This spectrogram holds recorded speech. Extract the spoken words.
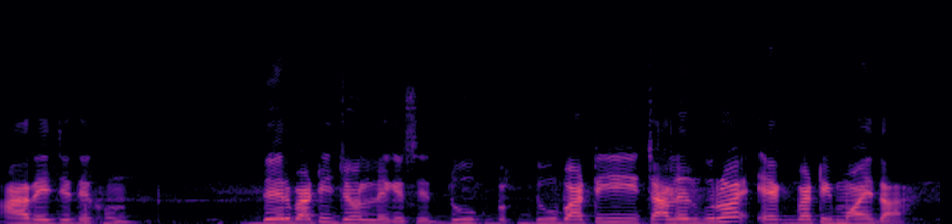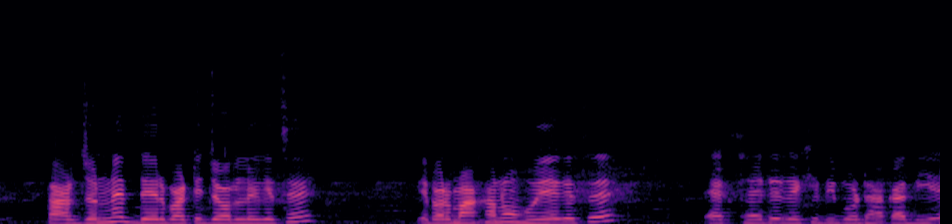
আর এই যে দেখুন, দেড় বাটি জল লেগেছে। দু দু বাটি চালের গুঁড়ো, এক বাটি ময়দা। তার জন্যে দেড় বাটি জল লেগেছে। এবার মাখানো হয়ে গেছে। এক সাইডে রেখে দিব ঢাকা দিয়ে।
